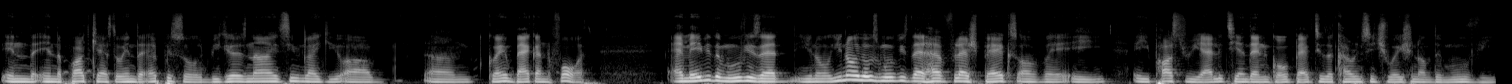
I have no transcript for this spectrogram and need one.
in the in the podcast or in the episode because now it seems like you are um, going back and forth. And maybe the movies that you know, you know those movies that have flashbacks of a, a, a past reality and then go back to the current situation of the movie.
